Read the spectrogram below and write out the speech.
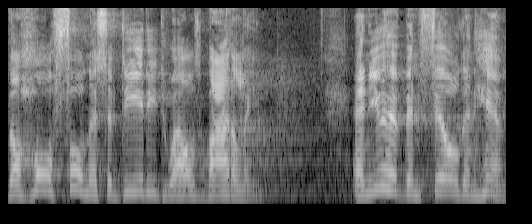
the whole fullness of deity dwells bodily, and you have been filled in him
